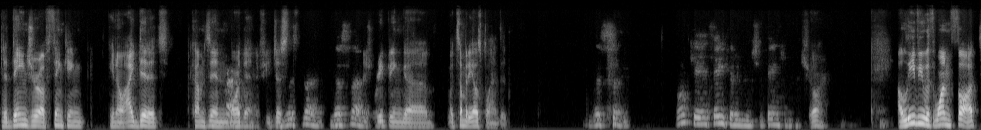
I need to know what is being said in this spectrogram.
the danger of thinking, you know, I did it comes in more than if you just That's right. That's right. just reaping uh, what somebody else planted. That's right. Okay. Thank you. Thank you. Sure. I'll leave you with one thought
